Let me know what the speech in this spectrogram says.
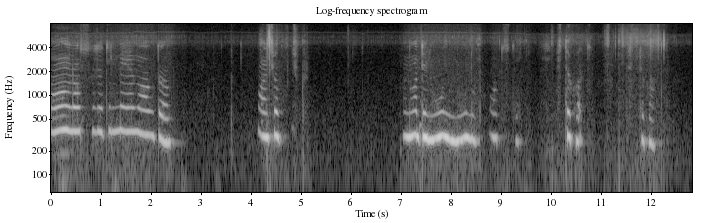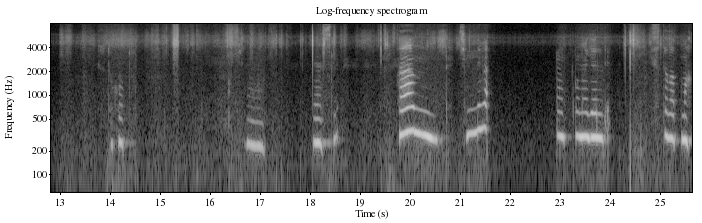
Aa, rahatsız edilmeye mi aldım? Lan çabuk çık. Lan hadi ne olur ne olur. At istek. İstek at. İstek at. İstek at. Hmm. Nasıl? Ha, şimdi mi aklına geldi? İstek atmak.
